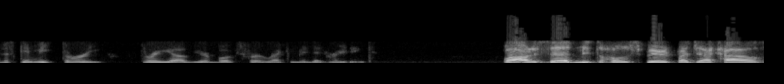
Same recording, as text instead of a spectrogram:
just give me three three of your books for recommended reading well i already said meet the holy spirit by jack hyles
